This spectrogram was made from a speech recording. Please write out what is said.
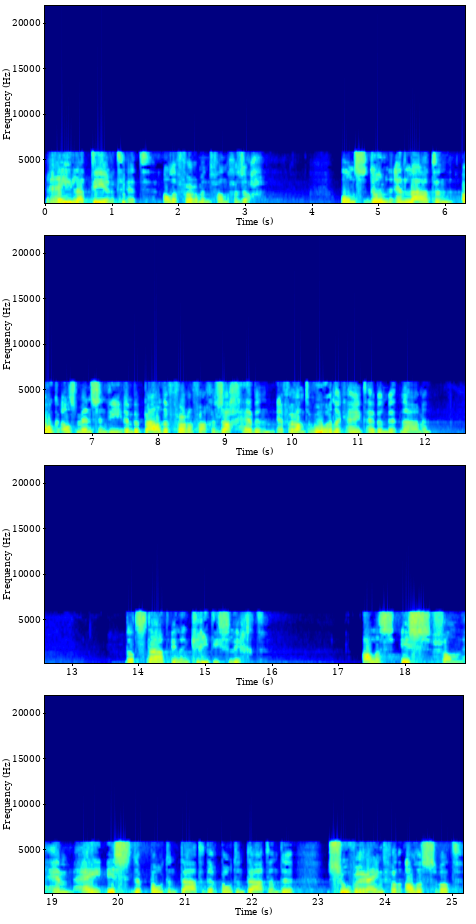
relateert het alle vormen van gezag. Ons doen en laten, ook als mensen die een bepaalde vorm van gezag hebben en verantwoordelijkheid hebben met name, dat staat in een kritisch licht. Alles is van Hem. Hij is de potentaat der potentaten, de soeverein van alles wat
